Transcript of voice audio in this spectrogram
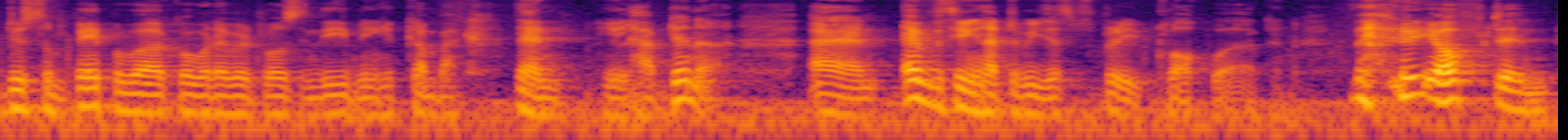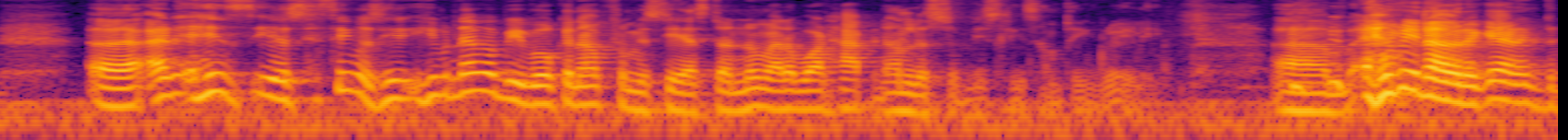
do some paperwork or whatever it was in the evening. He'd come back, then he'll have dinner, and everything had to be just pretty clockwork. And very often, uh, and his, know, his thing was he, he would never be woken up from his siesta, no matter what happened, unless obviously something really. Um, every now and again, if the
